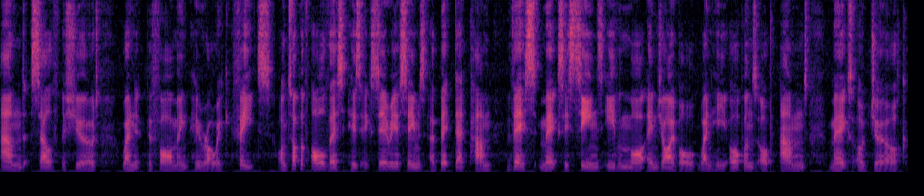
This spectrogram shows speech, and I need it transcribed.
and self-assured when performing heroic feats. On top of all this, his exterior seems a bit deadpan. This makes his scenes even more enjoyable when he opens up and makes a joke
